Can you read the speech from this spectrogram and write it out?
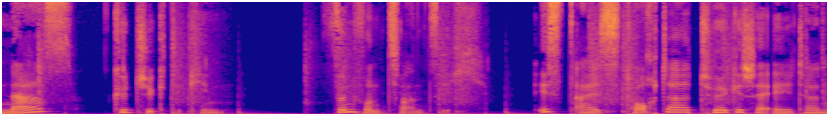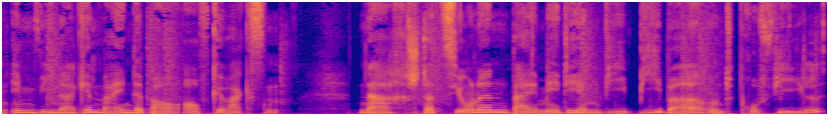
Nas Küçüktekin, 25, ist als Tochter türkischer Eltern im Wiener Gemeindebau aufgewachsen. Nach Stationen bei Medien wie Biber und Profil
